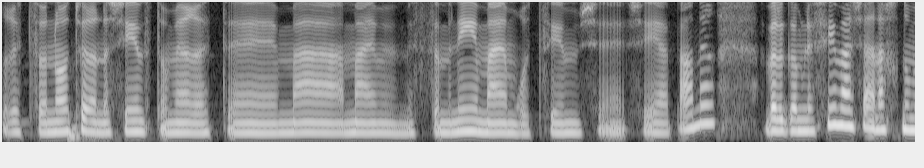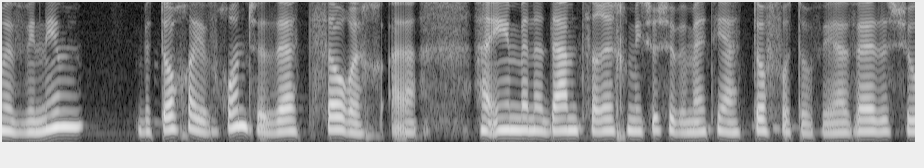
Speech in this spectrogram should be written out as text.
רצונות של אנשים, זאת אומרת, אה, מה, מה הם מסמנים, מה הם רוצים ש, שיהיה הפרטנר, אבל גם לפי מה שאנחנו מבינים בתוך האבחון, שזה הצורך. האם בן אדם צריך מישהו שבאמת יעטוף אותו ויהווה איזושהי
